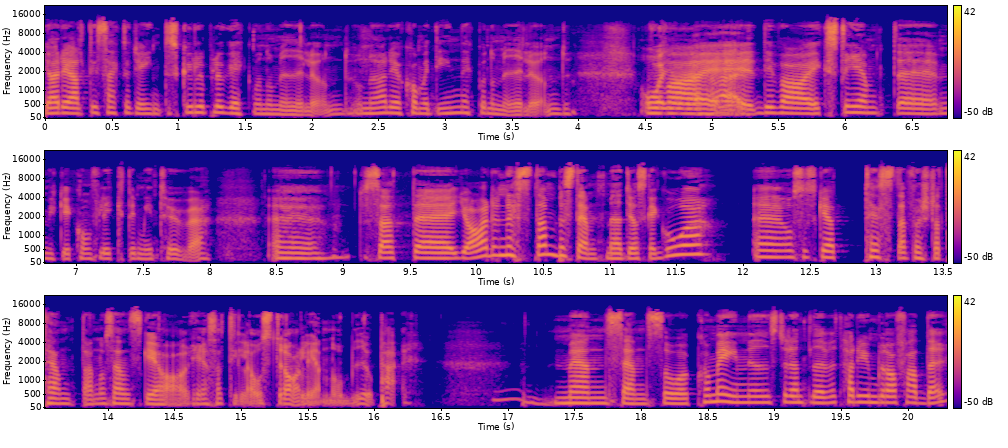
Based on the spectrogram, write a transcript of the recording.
jag hade alltid sagt att jag inte skulle plugga ekonomi i Lund och nu hade jag kommit in ekonomi i Lund. Och var, det eh, det var extremt eh, mycket konflikt i mitt huvud. Eh, så att eh, jag hade nästan bestämt mig att jag ska gå eh, och så ska jag testa första tentan och sen ska jag resa till Australien och bli au pair. Men sen så kom jag in i studentlivet, hade ju en bra fadder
